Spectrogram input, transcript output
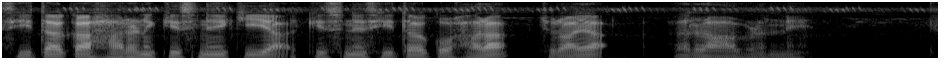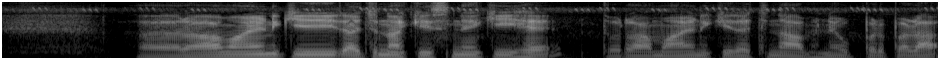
सीता का हरण किसने किया? किसने सीता को हरा? चुराया रावण ने। रामायण की रचना किसने की है? तो रामायण की रचना हमने ऊपर पढ़ा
